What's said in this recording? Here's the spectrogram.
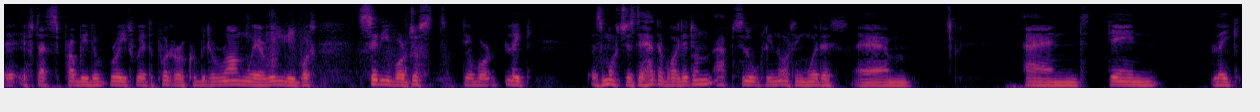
Eh, if that's probably the right way to put it, or it could be the wrong way, really. But City were just, they were like, as much as they had the ball, they done absolutely nothing with it. Um, and then, like,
